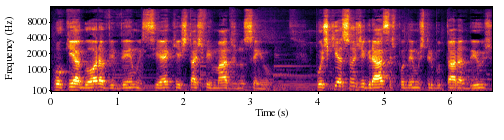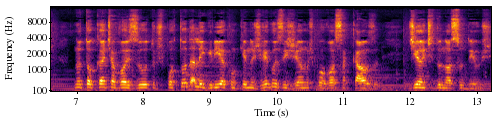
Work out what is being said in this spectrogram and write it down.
Porque agora vivemos, se é que estáis firmados no Senhor. Pois que ações de graças podemos tributar a Deus no tocante a vós outros, por toda a alegria com que nos regozijamos por vossa causa diante do nosso Deus,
